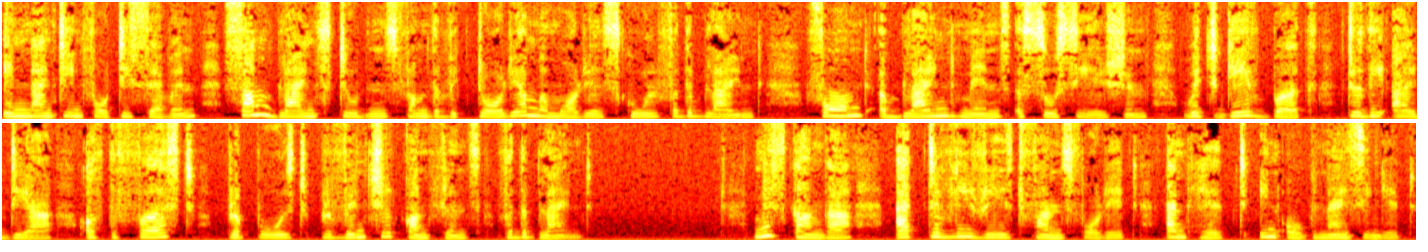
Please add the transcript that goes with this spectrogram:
In 1947, some blind students from the Victoria Memorial School for the Blind formed a Blind Men's Association which gave birth to the idea of the first proposed provincial conference for the blind. Miss Kanga actively raised funds for it and helped in organizing it.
